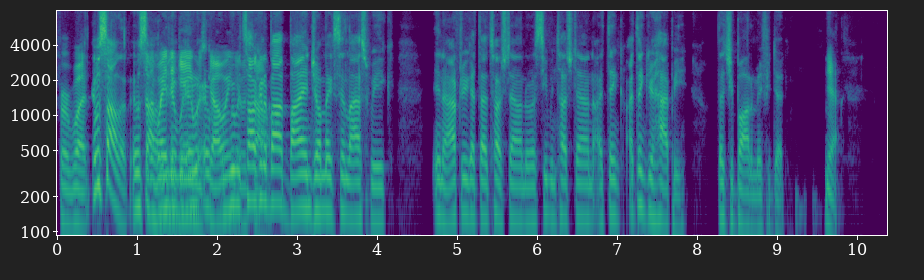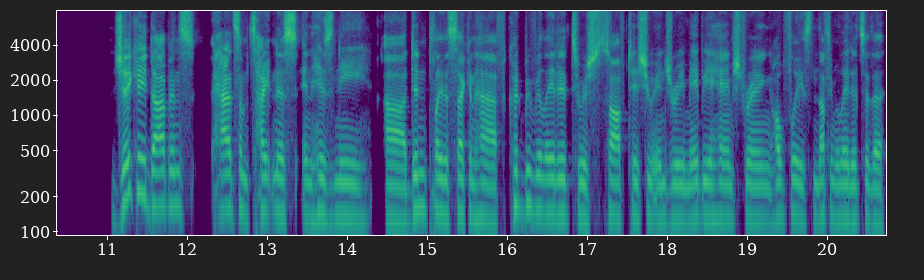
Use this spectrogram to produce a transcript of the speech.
for what It was solid. It was For the solid. way the game was going, We were talking solid. about buying Joe Mixon last week. You know, after you got that touchdown, the receiving touchdown, I think I think you're happy that you bought him if you did. Yeah. J.K. Dobbins had some tightness in his knee. Uh, didn't play the second half. Could be related to a soft tissue injury, maybe a hamstring. Hopefully, it's nothing related to the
